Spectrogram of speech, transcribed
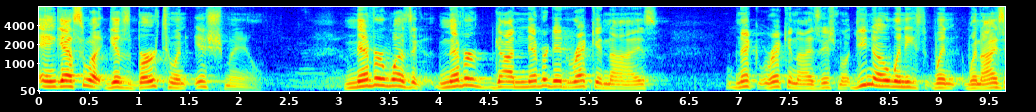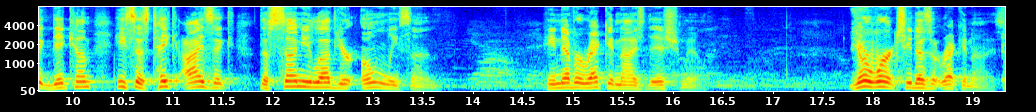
And guess what? Gives birth to an Ishmael. Never was it, never, God never did recognize recognize Ishmael. Do you know when, he's, when, when Isaac did come? He says, Take Isaac, the son you love, your only son. He never recognized Ishmael. Your works he doesn't recognize.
